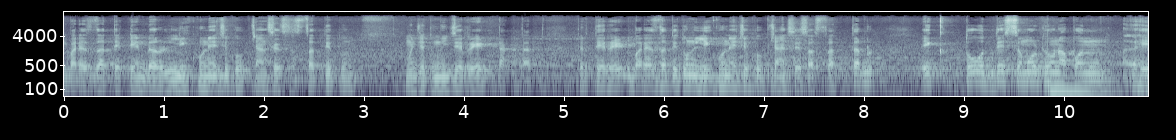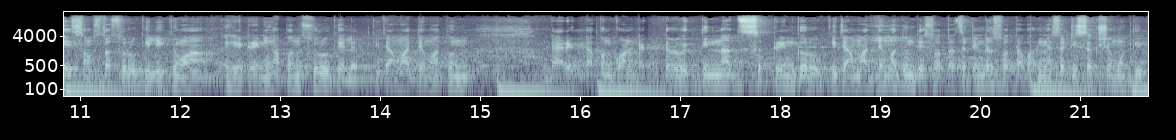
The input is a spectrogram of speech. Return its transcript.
बऱ्याचदा ते टेंडर लीक होण्याचे खूप चान्सेस असतात तिथून. म्हणजे तुम्ही जे रेट टाकतात तर ते रेट बऱ्याचदा तिथून लीक होण्याचे खूप चान्सेस असतात. तर एक तो उद्देश समोर ठेवून आपण हे संस्था सुरू केली किंवा हे ट्रेनिंग आपण सुरू केलं की त्या माध्यमातून डायरेक्ट आपण कॉन्ट्रॅक्टर व्यक्तींनाच ट्रेन करू की ज्या माध्यमातून ते स्वतःचं टेंडर स्वतः भरण्यासाठी सक्षम होतील.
